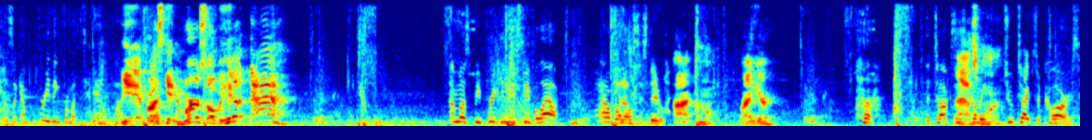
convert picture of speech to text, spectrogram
Feels like I'm breathing from a tailpipe. Yeah, bro, it's getting worse over here. Damn. I must be freaking these people out. Uh, what else is new? All right, come on. Right here. Huh. The toxin's Last coming one. from two types of cars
